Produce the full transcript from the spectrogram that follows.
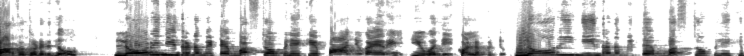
വാർത്ത തുടരുന്നു ലോറി നിയന്ത്രണം വിട്ട് ബസ് സ്റ്റോപ്പിലേക്ക് പാഞ്ഞുകയറി യുവതി കൊല്ലപ്പെട്ടു. ലോറി നിയന്ത്രണം വിട്ട് ബസ് സ്റ്റോപ്പിലേക്ക്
